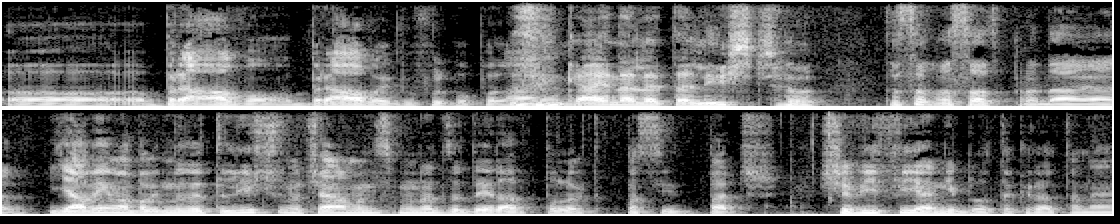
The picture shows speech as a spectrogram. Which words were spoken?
uh, bravo, bravo je bil ful popularen. Kaj na letališču? To so posod prodajali. Ja, vem, ampak na letališču načeloma nismo nič zadelali, poleg pa si pač še Wi-Fi-ja ni bilo takrat, a ne.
